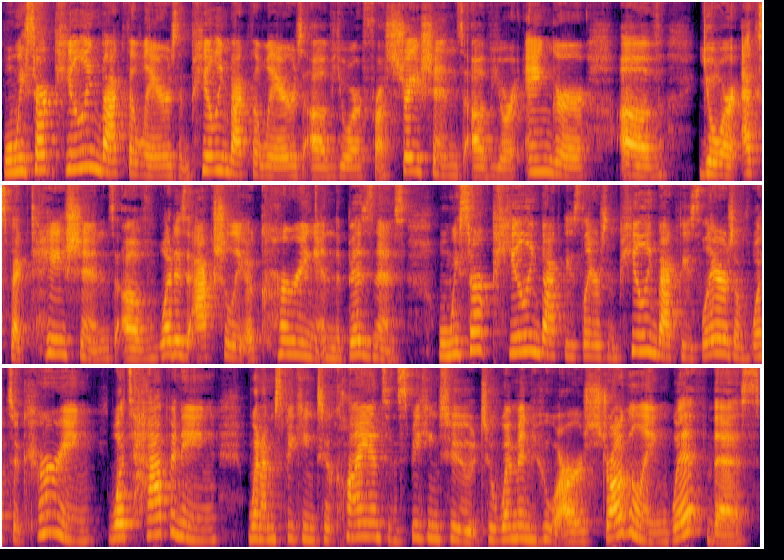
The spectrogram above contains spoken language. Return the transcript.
When we start peeling back the layers and peeling back the layers of your frustrations, of your anger, of your expectations, of what is actually occurring in the business, when we start peeling back these layers and peeling back these layers of what's occurring, what's happening when I'm speaking to clients and speaking to, to women who are struggling with this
